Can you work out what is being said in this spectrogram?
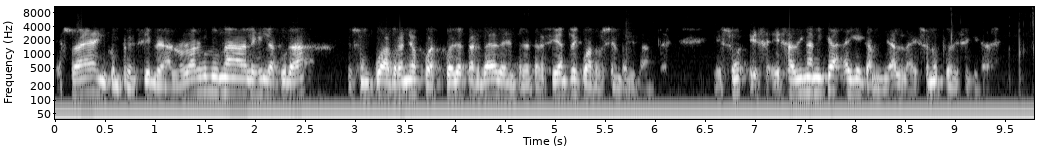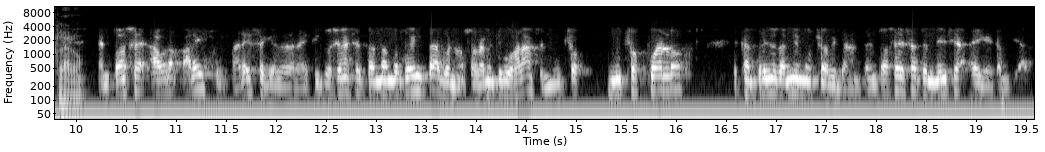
Eso es incomprensible. A lo largo de una legislatura, que son cuatro años, pues puede perder de entre 300 y 400 habitantes. Eso, esa, dinámica hay que cambiarla, eso no puede seguir así. Claro. Entonces, ahora parece, parece que las instituciones se están dando cuenta, bueno, no solamente Bujalance, muchos, muchos pueblos están perdiendo también muchos habitantes. Entonces, esa tendencia hay que cambiarla.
